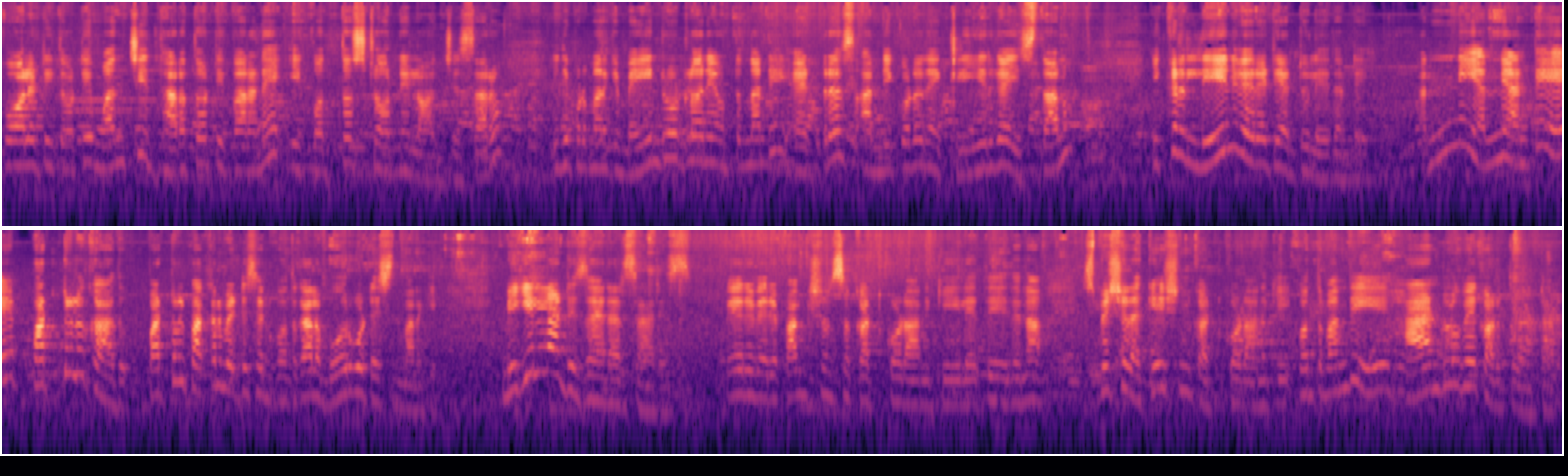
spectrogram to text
క్వాలిటీ తోటి మంచి ధరతోటి ఇవ్వాలనే ఈ కొత్త స్టోర్ని లాంచ్ చేశారు. ఇది ఇప్పుడు మనకి మెయిన్ రోడ్లోనే ఉంటుందండి. అడ్రస్ అన్నీ కూడా నేను క్లియర్గా ఇస్తాను. ఇక్కడ లేని వెరైటీ అంటూ లేదండి. అన్నీ అన్నీ అంటే పట్టులు కాదు. పట్టులు పక్కన పెట్టేసాను కొంతకాలం బోర్ కొట్టేసింది మనకి. మిగిలిన డిజైనర్ శారీస్ వేరే వేరే ఫంక్షన్స్ కట్టుకోవడానికి లేకపోతే ఏదైనా స్పెషల్ అకేషన్ కట్టుకోవడానికి కొంతమంది హ్యాండ్లూమే కడుతూ ఉంటారు.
